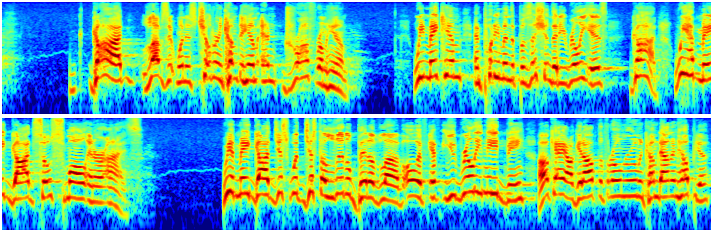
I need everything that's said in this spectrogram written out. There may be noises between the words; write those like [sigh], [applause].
God loves it when his children come to him and draw from him. We make him and put him in the position that he really is God. We have made God so small in our eyes. We have made God just with just a little bit of love. Oh, if, if you really need me, okay, I'll get off the throne room and come down and help you.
